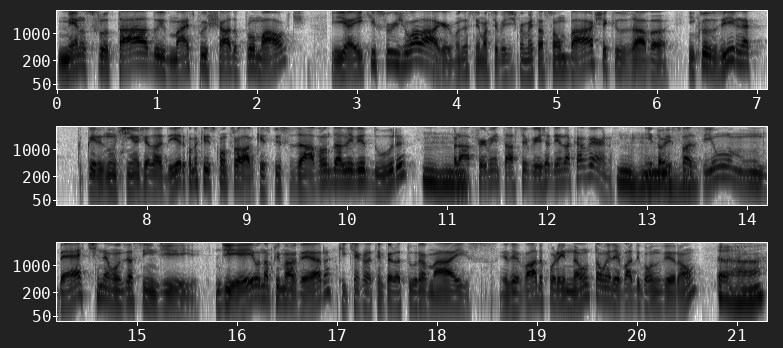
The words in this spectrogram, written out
menos frutado e mais puxado pro malte. E aí que surgiu a lager, vamos dizer assim, uma cerveja de fermentação baixa que usava, inclusive, né, porque eles não tinham geladeira, como é que eles controlavam? Porque eles precisavam da levedura para fermentar a cerveja dentro da caverna. Então eles faziam um batch, né, vamos dizer assim, de, de ale na primavera, que tinha aquela temperatura mais elevada, porém não tão elevada igual no verão. Aham.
